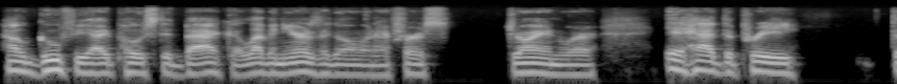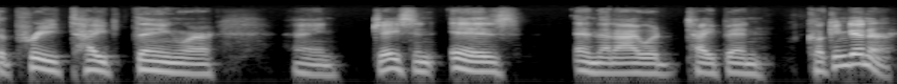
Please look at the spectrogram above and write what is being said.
how goofy I posted back 11 years ago when I first joined where it had the pre the pre-typed thing where I mean Jason is and then I would type in cooking dinner.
